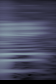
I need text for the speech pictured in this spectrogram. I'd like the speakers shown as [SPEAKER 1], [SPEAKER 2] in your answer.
[SPEAKER 1] Okay.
